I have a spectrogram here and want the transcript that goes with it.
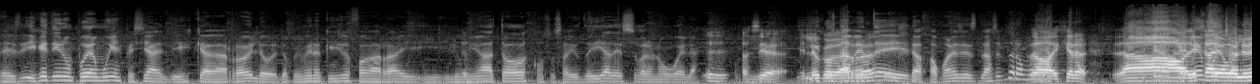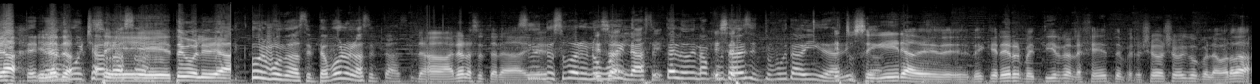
Es- Y que tiene un poder muy especial, es que agarró y lo, lo primero que hizo fue agarrar y, y iluminó a todos con su sabiduría de eso para una abuela. Hacía, Y- el loco justamente los japoneses lo aceptaron muy No, bien. dijeron, no, Dijeron, deja de "Tenés boludear. mucha- Y el tenés otro, mucha sí, razón". tengo boludear. Todo el mundo lo acepta, vos no lo aceptás. No, no lo acepta nadie. Una Subaru no vuela, aceptalo de una puta esa- vez en tu puta vida. Es tu ceguera de, de- de querer mentirle a la gente, pero yo, yo vengo con la verdad.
